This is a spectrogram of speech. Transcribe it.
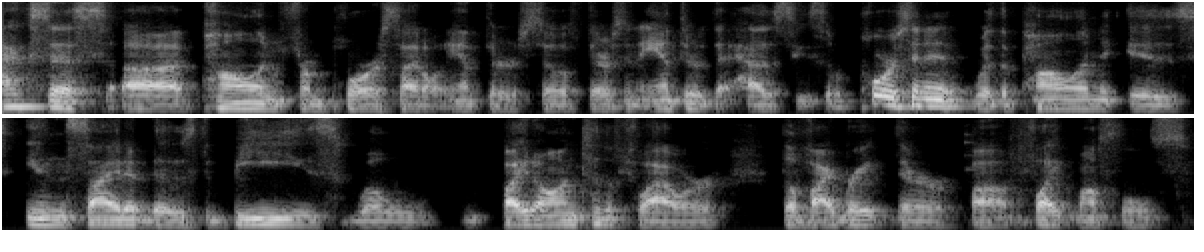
access uh, pollen from poricidal anthers. So if there's an anther that has these little pores in it where the pollen is inside of those, the bees will bite onto the flower. They'll vibrate their uh, flight muscles,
